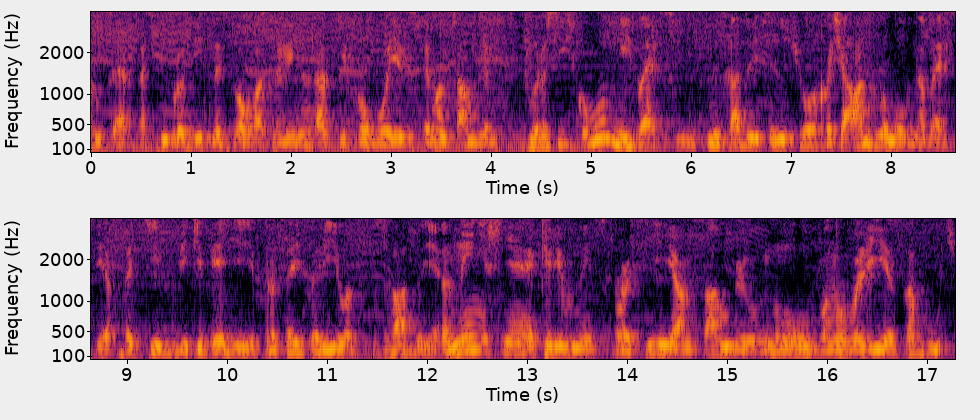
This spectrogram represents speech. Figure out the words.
концерт, а співробітництво власне лінінградських ковбоїв із цим ансамблем, в російськомовній версії не згадується нічого. Хоча англомовна версія статті в Вікіпедії про цей період згадує нинішнє керівництво Росії ансамблю. Ну воно воліє забуть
